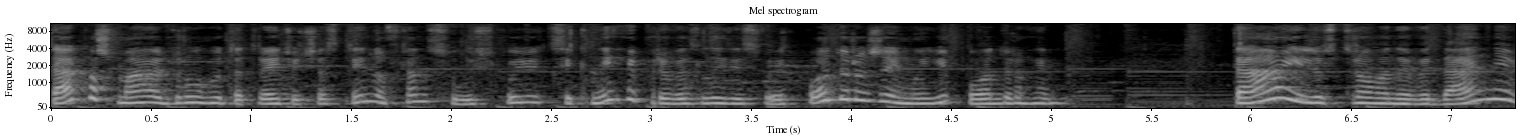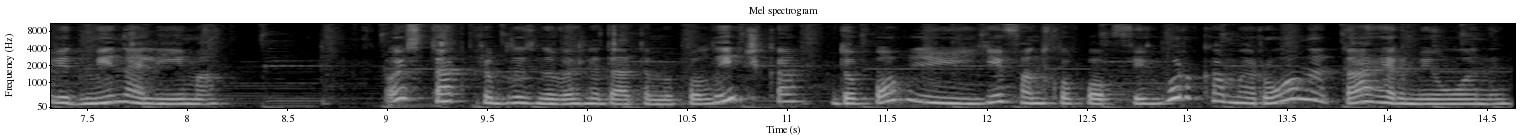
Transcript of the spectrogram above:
Також маю другу та третю частину французькою. Ці книги привезли зі своїх подорожей мої подруги. Та ілюстроване видання від Міна Ліма. Ось так приблизно виглядатиме поличка, доповнюю її фанкопоп-фігурками Рона та Герміони.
